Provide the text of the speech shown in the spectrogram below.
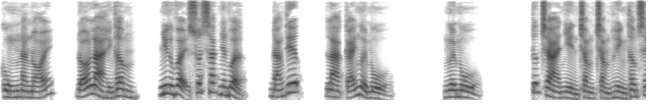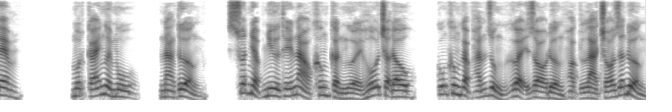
cùng nàng nói, đó là hình thâm, như vậy xuất sắc nhân vật, đáng tiếc, là cái người mù. Người mù. Tức trà nhìn chằm chằm hình thâm xem. Một cái người mù, nàng tưởng, xuất nhập như thế nào không cần người hỗ trợ đâu, cũng không gặp hắn dùng gậy dò đường hoặc là chó dẫn đường,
